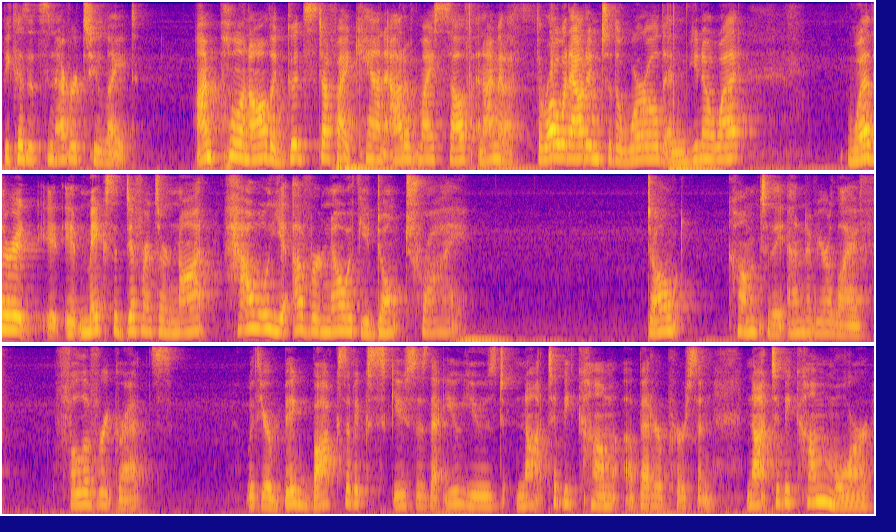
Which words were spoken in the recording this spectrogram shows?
because it's never too late. I'm pulling all the good stuff I can out of myself and I'm going to throw it out into the world. And you know what? Whether it, it, it, makes a difference or not, how will you ever know if you don't try? Don't come to the end of your life full of regrets with your big box of excuses that you used not to become a better person, not to become more,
